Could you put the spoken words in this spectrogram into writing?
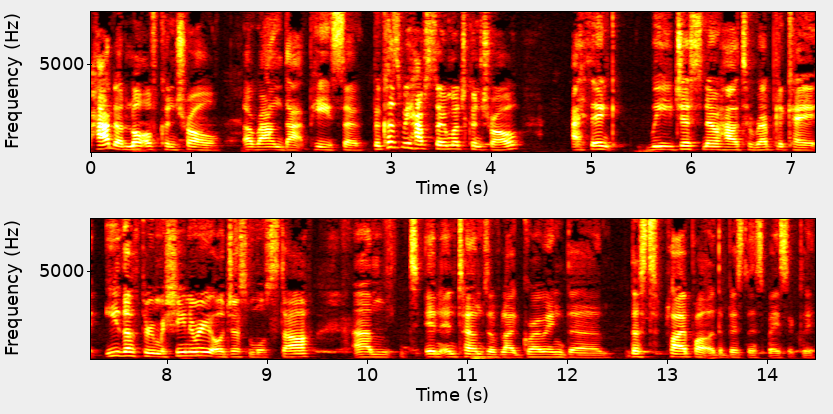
had a lot of control around that piece. So because we have so much control, I think we just know how to replicate either through machinery or just more staff um, in in terms of like growing the the supply part of the business, basically.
